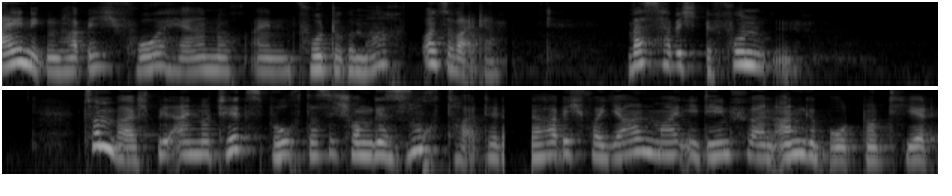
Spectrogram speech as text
einigen habe ich vorher noch ein Foto gemacht und so weiter. Was habe ich gefunden? Zum Beispiel ein Notizbuch, das ich schon gesucht hatte. Da habe ich vor Jahren mal Ideen für ein Angebot notiert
